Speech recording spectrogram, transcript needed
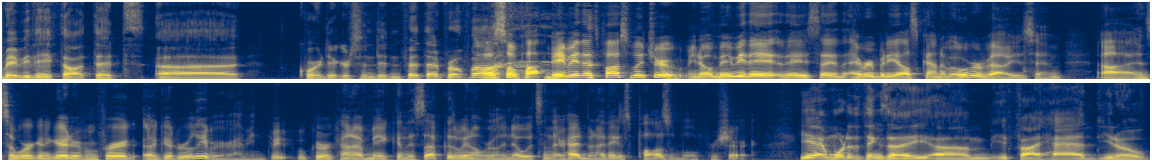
maybe they thought that uh, Corey Dickerson didn't fit that profile. Also, po- maybe that's possibly true. You know, maybe they, they say that everybody else kind of overvalues him, uh, and so we're going to go to him for a, a good reliever. I mean, we, we're kind of making this up because we don't really know what's in their head, but I think it's plausible for sure. Yeah, and one of the things I, um, if I had, you know,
